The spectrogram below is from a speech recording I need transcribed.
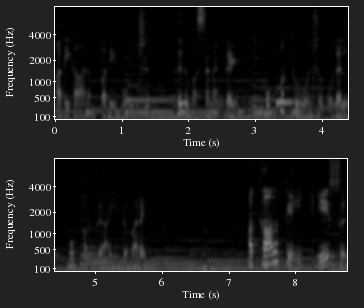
அதிகாரம் பதிமூன்று திருவசனங்கள் முப்பத்து ஒன்று முதல் முப்பத்து ஐந்து வரை. அக்காலத்தில் இயேசு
